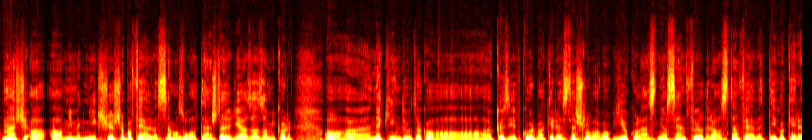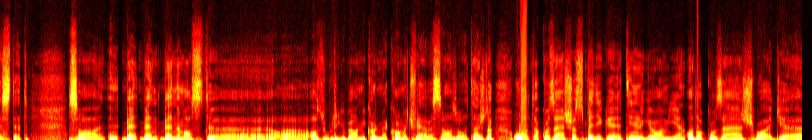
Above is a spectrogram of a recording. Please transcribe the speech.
a másik, a, ami meg még súlyosabb, a felveszem az oltást. Tehát ugye az az, amikor a, a, neki indultak a, a középkorban a keresztes lovagok gyilkolászni a Szentföldre, aztán felvették a keresztet. Szóval bennem azt az ugrik be, amikor akkor meghal, hogy felveszem az oltást. De oltakozás az pedig eh, tényleg valamilyen adakozás, vagy uh,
